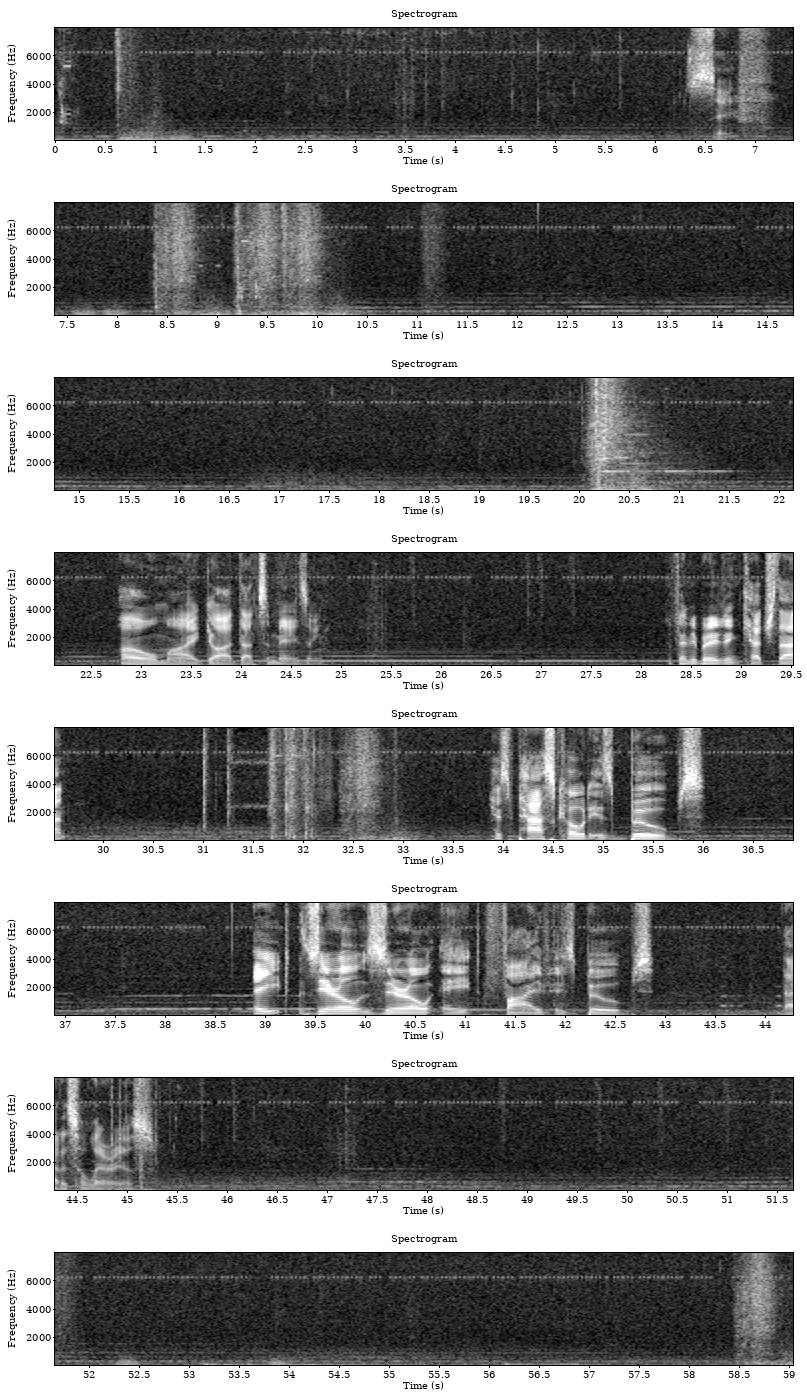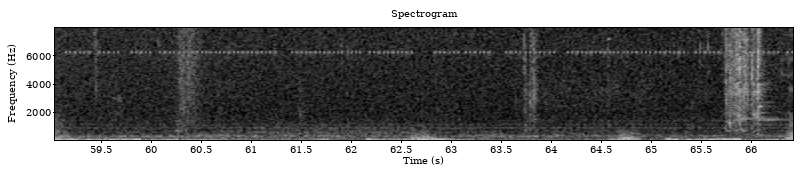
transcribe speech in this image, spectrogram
Oh my god, that's amazing. If anybody didn't catch that, his passcode is boobs. 80085 is boobs. That is hilarious.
